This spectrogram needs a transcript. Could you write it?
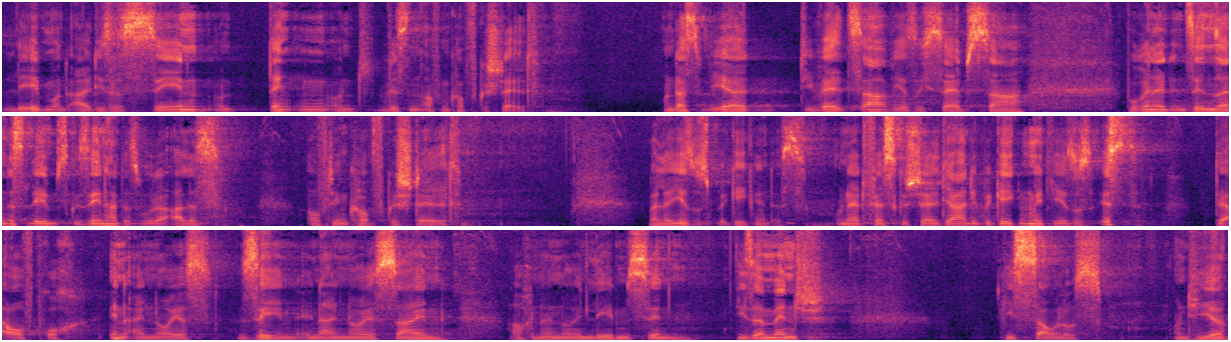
Leben und all dieses Sehen und Denken und Wissen auf den Kopf gestellt. Und das, wie er die Welt sah, wie er sich selbst sah, worin er den Sinn seines Lebens gesehen hat, das wurde alles auf den Kopf gestellt, weil er Jesus begegnet ist. Und er hat festgestellt, ja, die Begegnung mit Jesus ist der Aufbruch in ein neues Sehen, in ein neues Sein, auch in einen neuen Lebenssinn. Dieser Mensch hieß Saulus. Und hier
